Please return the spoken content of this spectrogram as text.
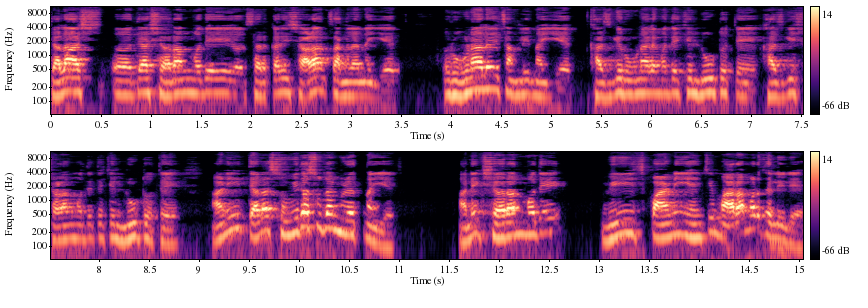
त्याला त्या शहरांमध्ये सरकारी शाळा चांगल्या नाहीयेत. रुग्णालय चांगली नाहीयेत. खाजगी रुग्णालयामध्ये त्याची लूट होते. खाजगी शाळांमध्ये त्याची लूट होते. आणि त्याला सुविधा सुद्धा मिळत नाहीयेत. अनेक शहरांमध्ये वीज पाणी यांची मारामार झालेली आहे.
